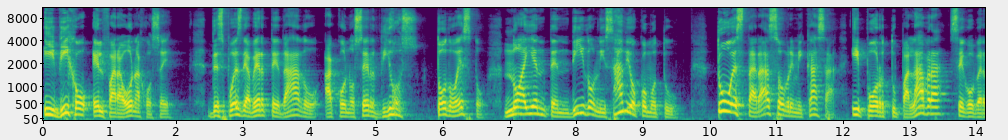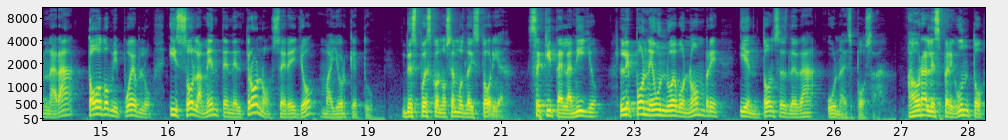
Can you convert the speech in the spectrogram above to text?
Y dijo el faraón a José, después de haberte dado a conocer Dios todo esto, no hay entendido ni sabio como tú. Tú estarás sobre mi casa y por tu palabra se gobernará todo mi pueblo y solamente en el trono seré yo mayor que tú. Después conocemos la historia. Se quita el anillo, le pone un nuevo nombre y entonces le da una esposa. Ahora les pregunto,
